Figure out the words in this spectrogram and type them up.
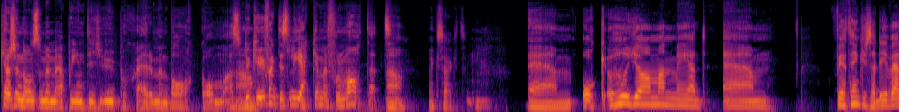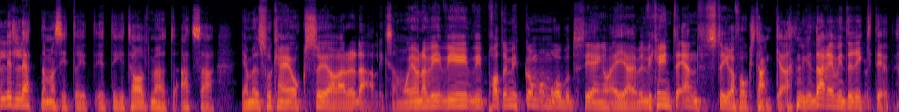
kanske någon som är med på intervju på skärmen bakom. Alltså, ja. Du kan ju faktiskt leka med formatet. Ja, exakt. Mm. Um, och hur gör man med um för jag tänker så här, det är väldigt lätt när man sitter i ett, i ett digitalt möte att så ja men så kan jag också göra det där liksom. Och jag menar, vi, vi, vi pratar mycket om, om robotisering och AI, men vi kan ju inte än styra folks tankar. där är vi inte riktigt.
